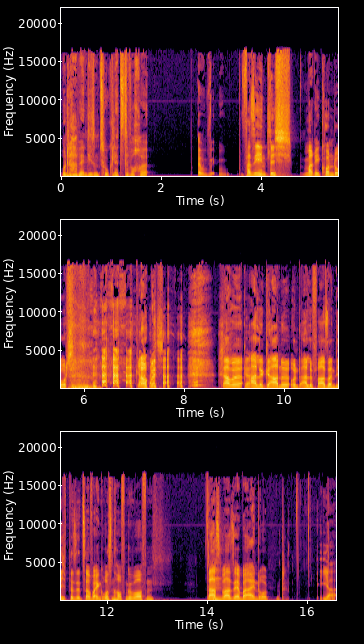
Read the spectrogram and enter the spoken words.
Und habe in diesem Zug letzte Woche äh, versehentlich Marie Kondot, glaube ich. Ich habe Geil. alle Garne und alle Fasern, die ich besitze, auf einen großen Haufen geworfen. Das Hm. war sehr beeindruckend. Ja,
